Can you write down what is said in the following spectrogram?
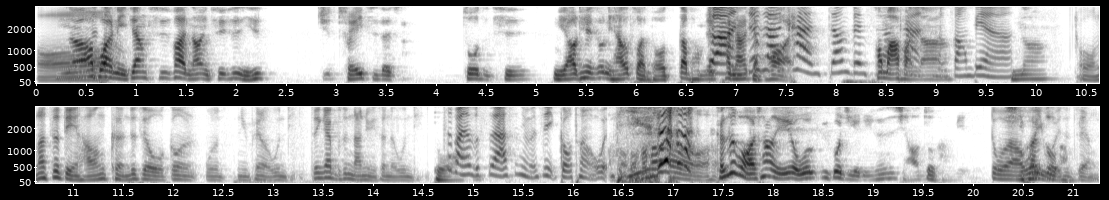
哦，那要不然你这样吃饭，然后你吃一吃，你是就垂直的桌子吃，你聊天的时候你还要转头到旁边看他你就这样讲话、欸，看，这样边吃超麻烦的啊很方便啊。嗯啊，哦，那这点好像可能就只有我跟我我女朋友的问题，这应该不是男女生的问题。对啊这本来就不是啊，是你们自己沟通的问题。哦，可是我好像也有遇过几个女生是想要坐旁边的，对啊，喜我以欢坐旁为是这样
